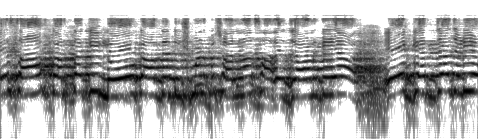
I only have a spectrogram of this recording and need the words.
ਇਹ ਸਾਫ਼ ਕਰਤਾ ਕਿ ਲੋਕ ਆਪਦੇ ਦੁਸ਼ਮਣ ਪਛਾਣਨਾ ਸਾ- ਜਾਣ ਗਏ ਆ, ਇਹ ਗਿਰਜਾ ਜਿਹੜੀਆਂ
